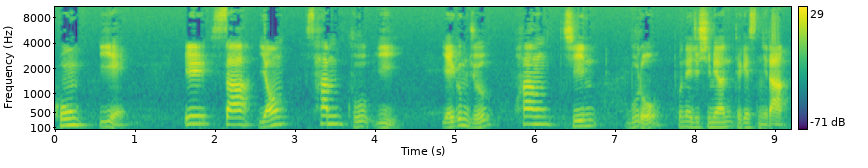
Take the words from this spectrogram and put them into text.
360-02-140-392 예금주 황진무로 보내주시면 되겠습니다.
